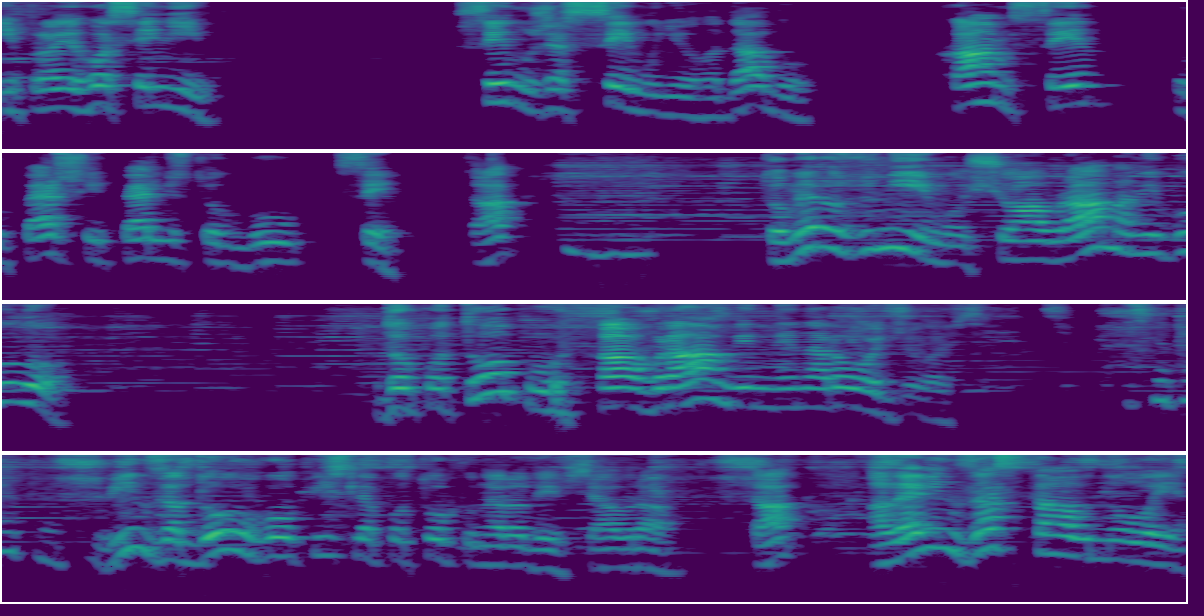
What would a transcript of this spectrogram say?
і про його синів, син уже син у нього да, був, хам, син, ну, перший первісток був син, так? то ми розуміємо, що Авраама не було. До потопу Авраам він не народжувався. Після потопу. Він задовго після потопу народився Авраам. Так? Але він застав Ноя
